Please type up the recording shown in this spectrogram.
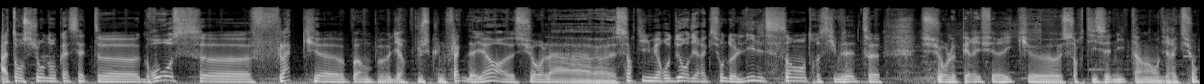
Attention donc à cette euh, grosse euh, flaque, on peut dire plus qu'une flaque d'ailleurs, sur la sortie numéro 2 en direction de Lille Centre, si vous êtes sur le périphérique sortie Zénith, hein, en direction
